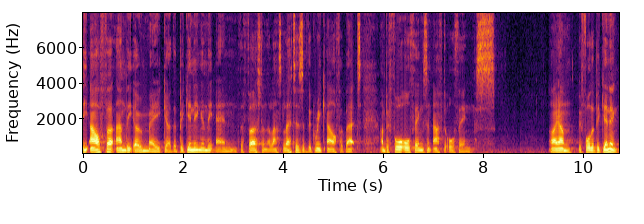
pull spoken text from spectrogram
the Alpha and the Omega, the beginning and the end, the first and the last letters of the Greek alphabet, and before all things and after all things. I am before the beginning,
